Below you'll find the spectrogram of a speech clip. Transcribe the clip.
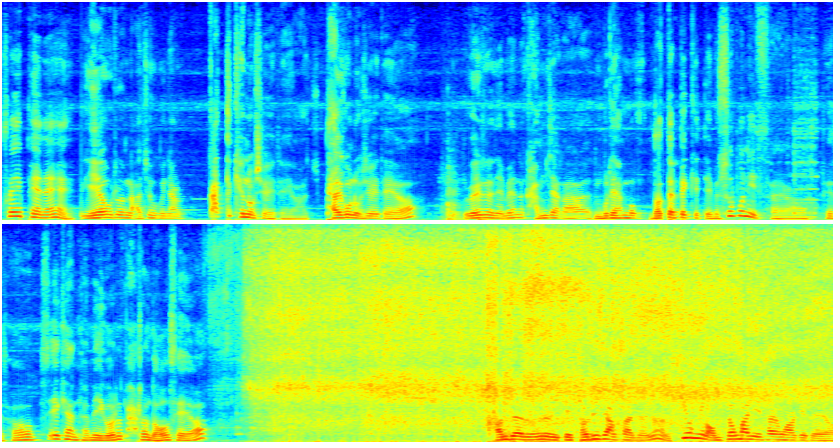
프라이팬에 예열은 아주 그냥 까뜩해 놓으셔야 돼요. 달고 놓으셔야 돼요. 왜 그러냐면 감자가 물에 한번 넣었다 뺐기 때문에 수분이 있어요. 그래서 세게 한 다음에 이거를 바로 넣으세요. 감자를 이렇게 절이지 않고 하면은 식용유를 엄청 많이 사용하게 돼요.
